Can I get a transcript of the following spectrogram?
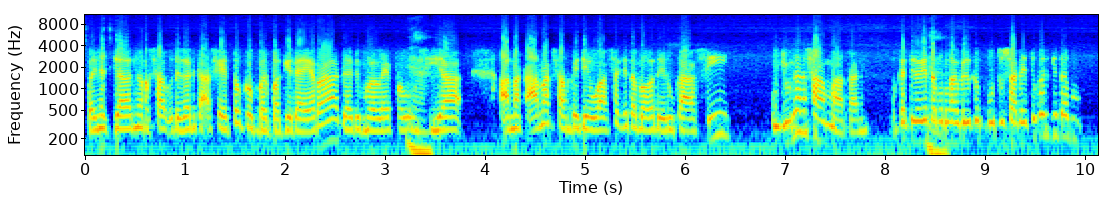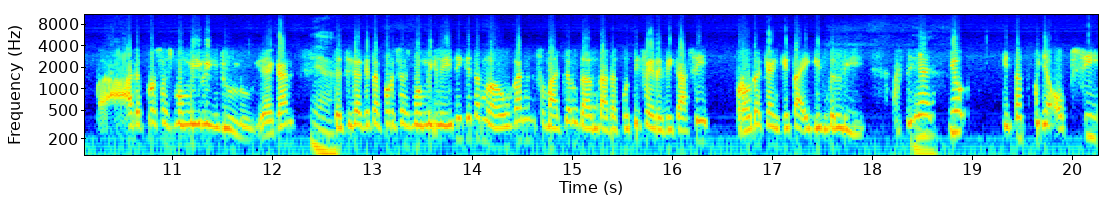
banyak jalan yang sama dengan Kak Seto ke berbagai daerah dari mulai level Ya. usia anak-anak sampai dewasa kita bangun edukasi. Ujungnya sama kan. Ketika kita Ya. mengambil keputusan itu kan kita uh, ada proses memilih dulu ya kan. Ya. Ketika kita proses memilih ini kita melakukan semacam dalam tanda kutip verifikasi produk yang kita ingin beli. Artinya yuk kita punya opsi.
